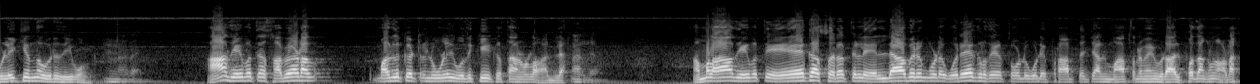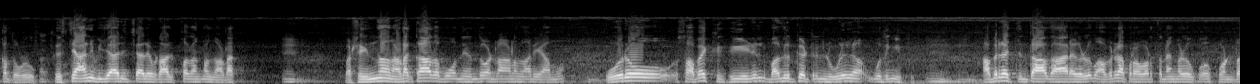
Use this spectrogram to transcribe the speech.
വിളിക്കുന്ന ഒരു ദൈവമുണ്ട്. ആ ദൈവത്തെ സഭയുടെ മതിൽക്കെട്ടിനുള്ളിൽ ഒതുക്കി കിട്ടാനുള്ളതല്ല നമ്മൾ ആ ദൈവത്തെ ഏക സ്വരത്തിൽ എല്ലാവരും കൂടെ ഒരേ ഹൃദയത്തോടു കൂടി പ്രാർത്ഥിച്ചാൽ മാത്രമേ ഇവിടെ അത്ഭുതങ്ങൾ നടക്കത്തുള്ളൂ. ക്രിസ്ത്യാനി വിചാരിച്ചാൽ ഇവിടെ അത്ഭുതങ്ങൾ നടക്കും. പക്ഷേ ഇന്ന് നടക്കാതെ പോകുന്ന എന്തുകൊണ്ടാണെന്ന് അറിയാമോ? ഓരോ സഭയ്ക്ക് കീഴിൽ മതിൽക്കെട്ടിനുള്ളിൽ ഒതുങ്ങിപ്പോയി. അവരുടെ ചിന്താധാരകളും അവരുടെ പ്രവർത്തനങ്ങളും കൊണ്ട്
